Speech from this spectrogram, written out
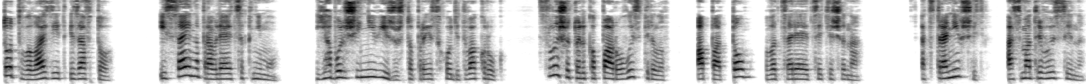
тот вылазит из авто. Исай направляется к нему. Я больше не вижу, что происходит вокруг. Слышу только пару выстрелов, а потом воцаряется тишина. Отстранившись, осматриваю сына.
